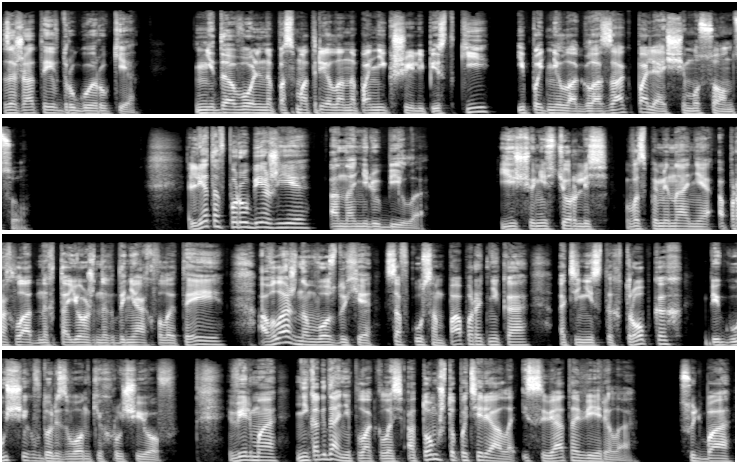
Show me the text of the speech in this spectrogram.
зажатые в другой руке. Недовольно посмотрела на поникшие лепестки и подняла глаза к палящему солнцу. Лето в порубежье она не любила. Еще не стерлись воспоминания о прохладных таежных днях в Летее, о влажном воздухе со вкусом папоротника, о тенистых тропках, бегущих вдоль звонких ручьев. Вельма никогда не плакалась о том, что потеряла, и свято верила. Судьба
